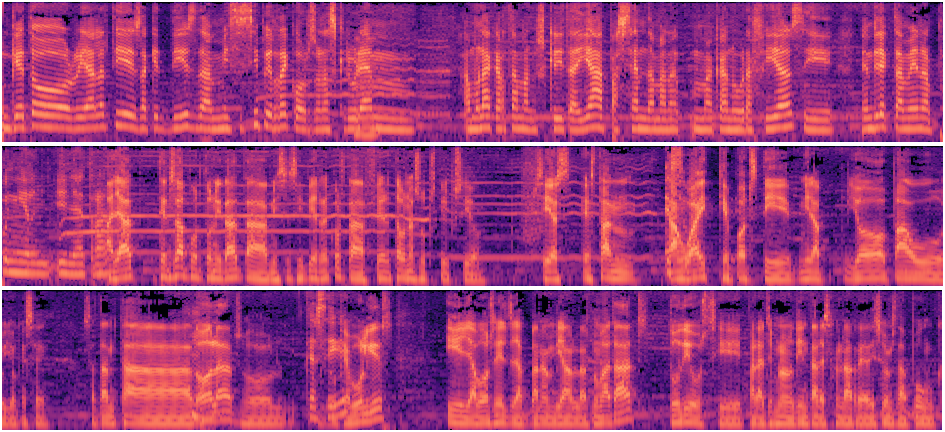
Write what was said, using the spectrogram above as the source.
Ghetto Reality és aquest disc de Mississippi Records, on escriurem amb una carta manuscrita. Ja passem de mecanografies i anem directament a puny i, lletra. Allà tens l'oportunitat a Mississippi Records de fer-te una subscripció. O sigui, és, és tan, tan És- guai que pots dir, mira, jo pago, jo què sé, 70 dòlars o el Mm. Que sigui. el que vulguis, i llavors ells et van enviant les novetats. Tu dius si, per exemple, no t'interessen les reedicions de punk,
